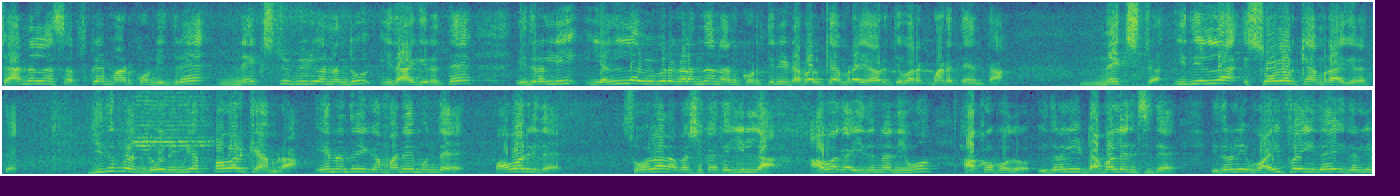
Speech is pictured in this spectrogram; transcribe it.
ಚಾನಲ್ನ ಸಬ್ಸ್ಕ್ರೈಬ್ ಮಾಡ್ಕೊಂಡಿದ್ರೆ ನೆಕ್ಸ್ಟ್ ವಿಡಿಯೋ ನಂದು ಇದಾಗಿರುತ್ತೆ. ಇದರಲ್ಲಿ ಎಲ್ಲ ವಿವರಗಳನ್ನು ನಾನು ಕೊಡ್ತೀನಿ. ಡಬಲ್ ಕ್ಯಾಮ್ರಾ ಯಾವ ರೀತಿ ವರ್ಕ್ ಮಾಡುತ್ತೆ ಅಂತ. ನೆಕ್ಸ್ಟ್ ಇದೆಲ್ಲ ಸೋಲಾರ್ ಕ್ಯಾಮ್ರಾ ಆಗಿರುತ್ತೆ. ಇದು ಬಂದು ನಿಮಗೆ ಪವರ್ ಕ್ಯಾಮ್ರಾ ಏನಂದರೆ ಈಗ ಮನೆ ಮುಂದೆ ಪವರ್ ಇದೆ. ಸೋಲಾರ್ ಅವಶ್ಯಕತೆ ಇಲ್ಲ. ಆವಾಗ ಇದನ್ನು ನೀವು ಹಾಕೋಬೋದು. ಇದರಲ್ಲಿ ಡಬಲ್ ಲೆನ್ಸ್ ಇದೆ. ಇದರಲ್ಲಿ ವೈಫೈ ಇದೆ, ಇದರಲ್ಲಿ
